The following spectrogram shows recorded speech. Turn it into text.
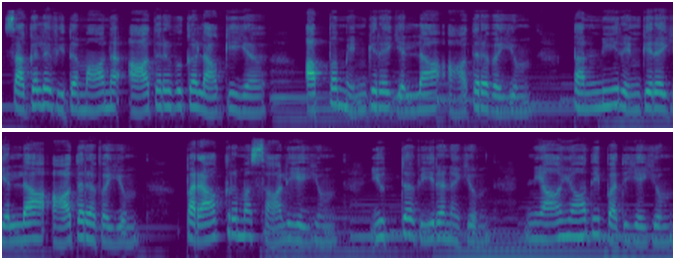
சகலவிதமான ஆதரவுகளாகிய அப்பம் என்கிற எல்லா ஆதரவையும் தண்ணீர் என்கிற எல்லா ஆதரவையும் பராக்கிரமசாலியையும் யுத்த வீரனையும் நியாயாதிபதியையும்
